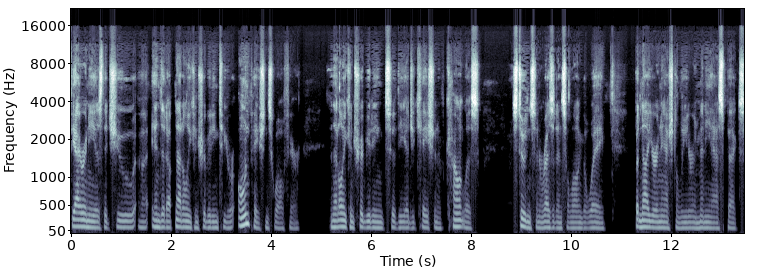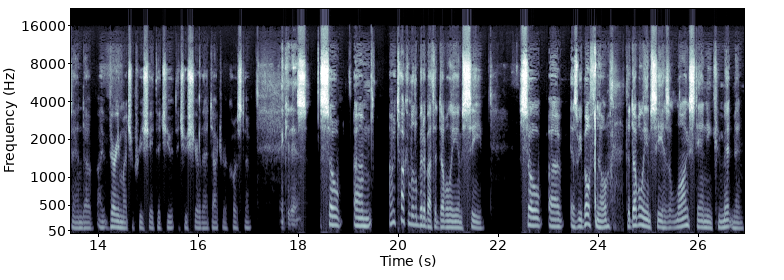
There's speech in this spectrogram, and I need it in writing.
The irony is that you uh, ended up not only contributing to your own patients' welfare, and not only contributing to the education of countless students and residents along the way, but now you're a national leader in many aspects, and uh, I very much appreciate that you that you share that, Dr. Acosta. Thank you, Dan. So um, I want to talk a little bit about the AAMC. So, uh, as we both know, the AAMC has a long-standing commitment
